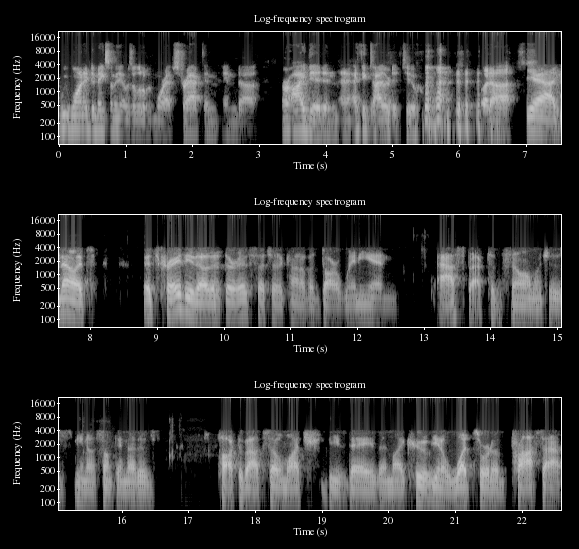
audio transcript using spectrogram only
we wanted to make something that was a little bit more abstract and and uh, or I did and, and I think Tyler did too. but uh, Yeah, no, it's it's crazy though that there is such a kind of a Darwinian aspect to the film, which is you know something that is talked about so much these days, and like who you know what sort of process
